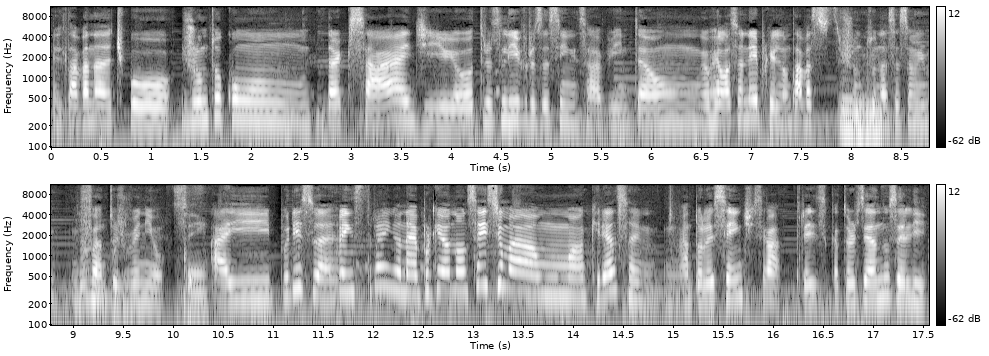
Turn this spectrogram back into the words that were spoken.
Ele tava na, tipo, junto com Dark Side e outros livros, assim, sabe? Então eu relacionei, porque ele não tava junto Uhum. na seção infanto-juvenil. Sim. Aí, por isso é bem estranho, né? Porque eu não sei se uma, uma criança, um adolescente, sei lá, 13, 14 anos, ele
